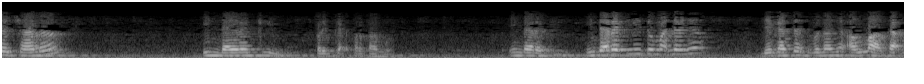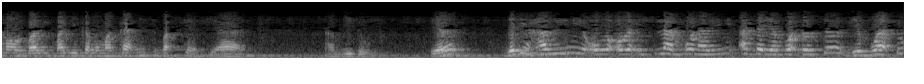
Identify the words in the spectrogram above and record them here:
secara indirectly peringkat pertama. Indirectly. Indirectly itu maknanya dia kata sebenarnya Allah tak mau bagi, kamu makan ni sebab sekian. Ha, begitu. Ya. Jadi hari ini orang-orang Islam pun hari ini ada yang buat dosa, dia buat tu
